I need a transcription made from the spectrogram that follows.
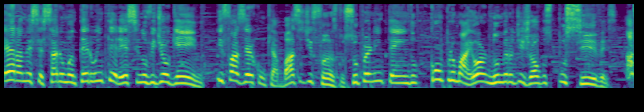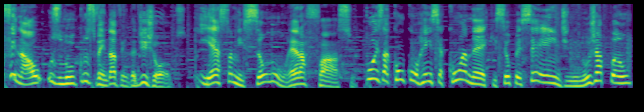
era necessário manter o interesse no videogame e fazer com que a base de fãs do Super Nintendo compre o maior número de jogos possíveis. Afinal, os lucros vêm da venda de jogos. E essa missão não era fácil, pois a concorrência com a NEC e seu PC Engine no Japão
